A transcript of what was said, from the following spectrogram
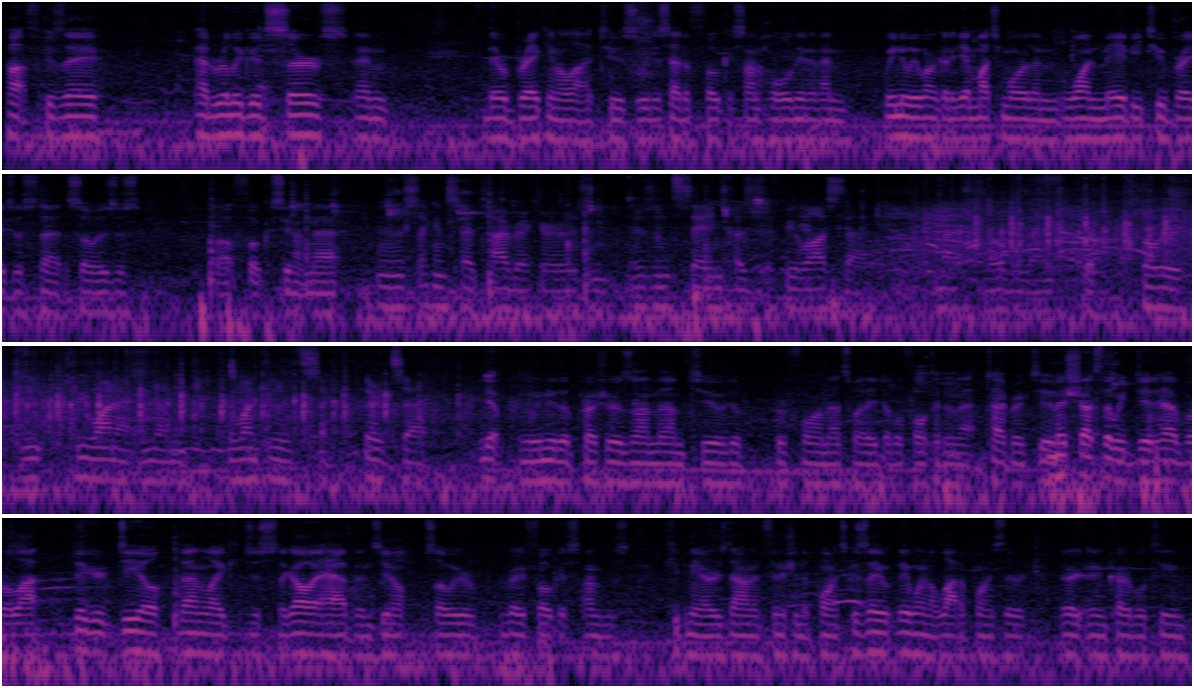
Tough because they had really good serves and they were breaking a lot too. So we just had to focus on holding, and then we knew we weren't going to get much more than one, maybe two breaks a set. So it was just about focusing on that. And the second set tiebreaker was, it was insane because if we lost that, match was over then. But we, we, we won it, and then we went through the second, third set. Yep, and we knew the pressure was on them too to perform. That's why they double faulted in that tiebreak too. Missed shots that we did have were a lot bigger deal than like just like oh it happens, you know. So we were very focused on just keeping the errors down and finishing the points because they, they win a lot of points. They're they're an incredible team.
